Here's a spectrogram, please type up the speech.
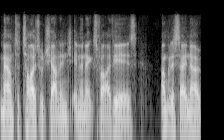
mount a title challenge in the next five years? I'm going to say no.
